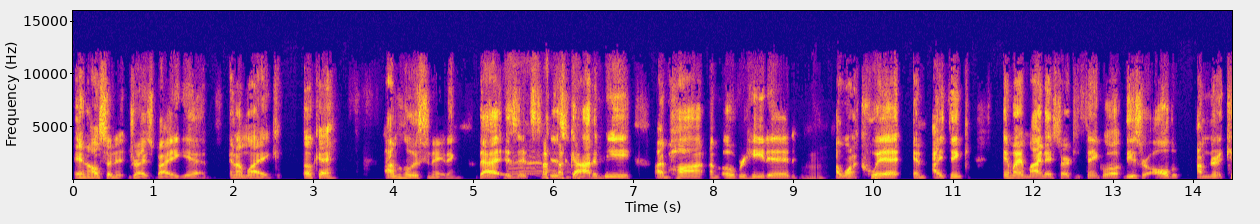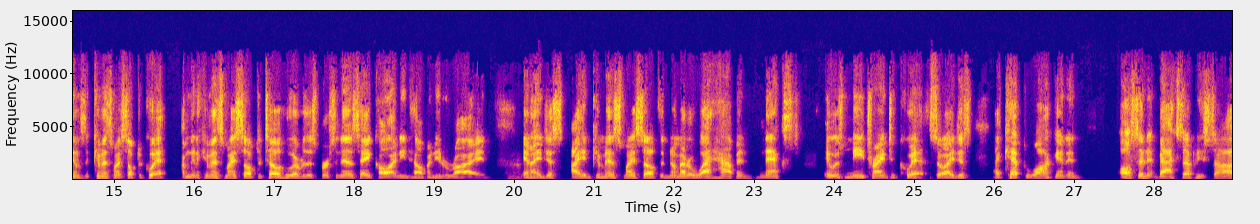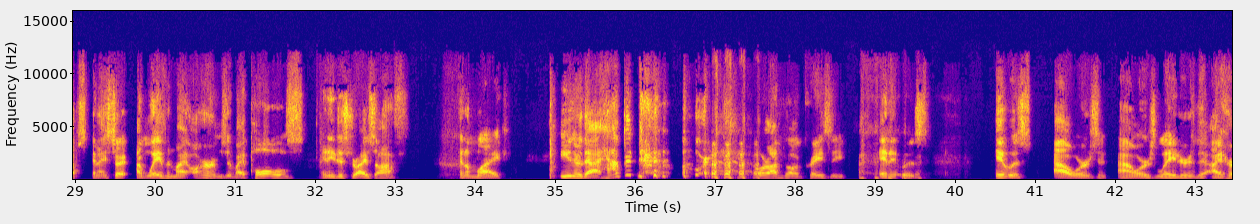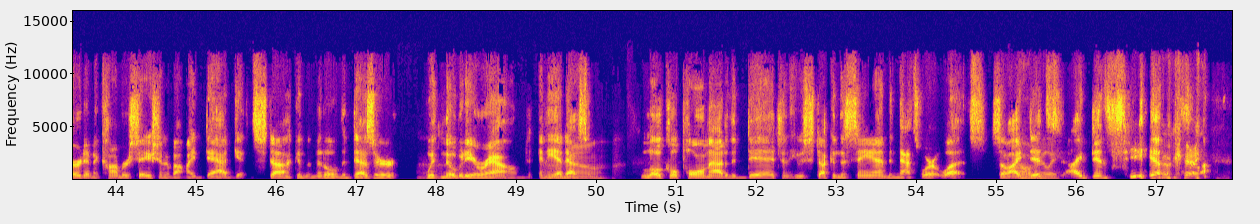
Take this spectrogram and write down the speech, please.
and all of a sudden it drives by again. And I'm like, okay, I'm hallucinating. That is, it's, it's got to be, I'm hot, I'm overheated, mm-hmm. I want to quit. And I think in my mind, I start to think, well, these are all the, I'm going to convince myself to quit. I'm going to convince myself to tell whoever this person is, hey, call, I need help, I need a ride. Mm-hmm. And I just, I had convinced myself that no matter what happened next, it was me trying to quit. So I just, I kept walking and all of a sudden it backs up and he stops and I start I'm waving my arms and my poles and he just drives off. And I'm like, either that happened or, or I'm going crazy. And it was it was hours and hours later that I heard in a conversation about my dad getting stuck in the middle of the desert with uh-huh. nobody around and he had to have some local pull him out of the ditch and he was stuck in the sand and that's where it was. So i oh, did really? i did see him. Okay.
